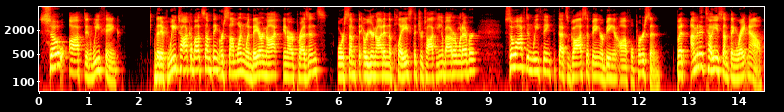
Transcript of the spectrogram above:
So often we think that if we talk about something or someone when they are not in our presence or something, or you're not in the place that you're talking about or whatever, so often we think that that's gossiping or being an awful person. But I'm going to tell you something right now.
